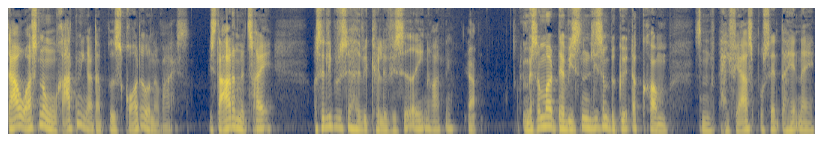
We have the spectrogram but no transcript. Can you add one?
der er jo også nogle retninger, der er blevet skrottet undervejs. Vi startede med tre, og så lige pludselig havde vi kvalificeret en retning. Ja. Men så må, da vi sådan ligesom begyndte at komme sådan 70 procent derhen af,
